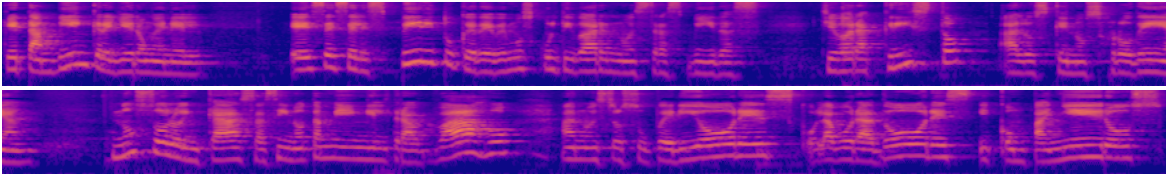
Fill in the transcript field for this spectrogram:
que también creyeron en él. Ese es el espíritu que debemos cultivar en nuestras vidas, llevar a Cristo a los que nos rodean, no solo en casa, sino también en el trabajo, a nuestros superiores, colaboradores y compañeros,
